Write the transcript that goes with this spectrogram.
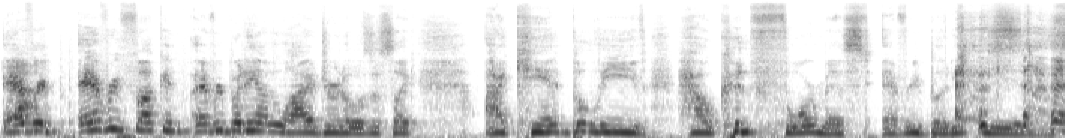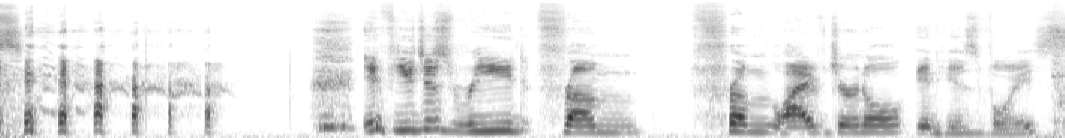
Every every fucking everybody on LiveJournal was just like, I can't believe how conformist everybody is. if you just read from from live journal in his voice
